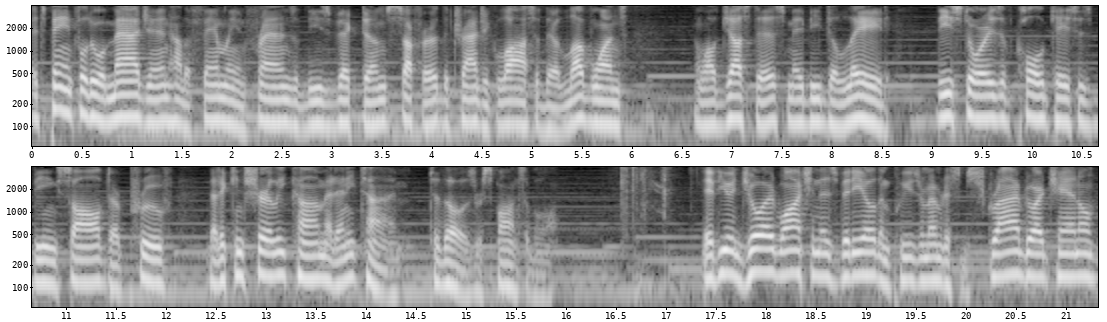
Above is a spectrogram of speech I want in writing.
It's painful to imagine how the family and friends of these victims suffered the tragic loss of their loved ones, and while justice may be delayed, these stories of cold cases being solved are proof that it can surely come at any time to those responsible. If you enjoyed watching this video, then please remember to subscribe to our channel.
